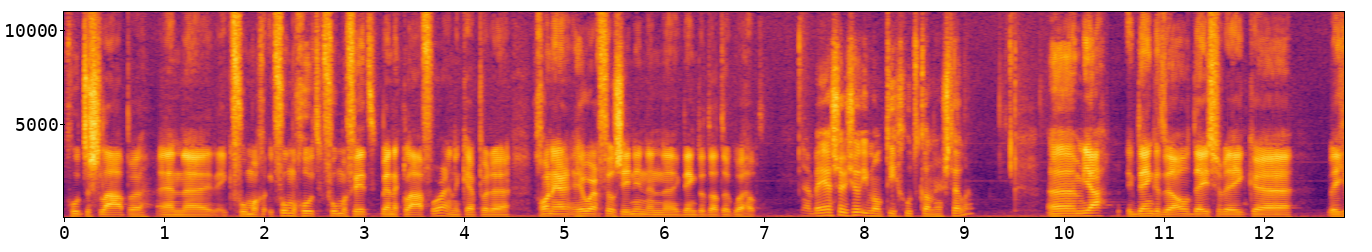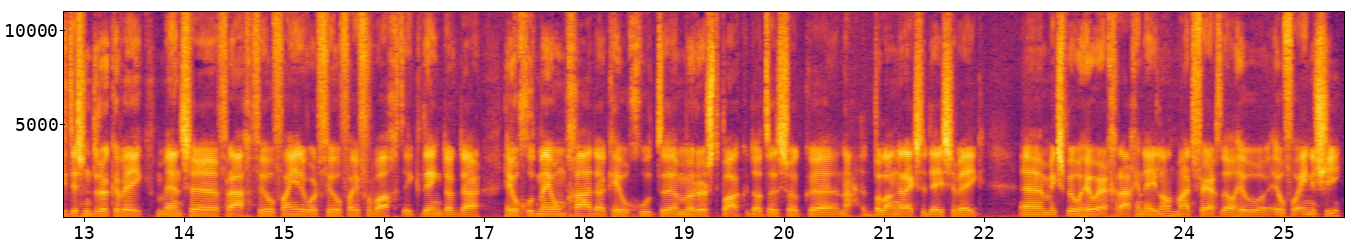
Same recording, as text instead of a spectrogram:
goed te slapen. En uh, ik, voel me, ik voel me goed, ik voel me fit, ik ben er klaar voor. En ik heb er gewoon er, heel erg veel zin in en ik denk dat dat ook wel helpt. Ja, ben jij sowieso iemand die goed kan herstellen? Um, ja, ik denk het wel. Deze week Weet je, het is een drukke week. Mensen vragen veel van je. Er wordt veel van je verwacht. Ik denk dat ik daar heel goed mee omga. Dat ik heel goed uh, mijn rust pak. Dat is ook uh, nou, het belangrijkste deze week. Um, ik speel heel erg graag in Nederland. Maar het vergt wel heel, heel veel energie.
